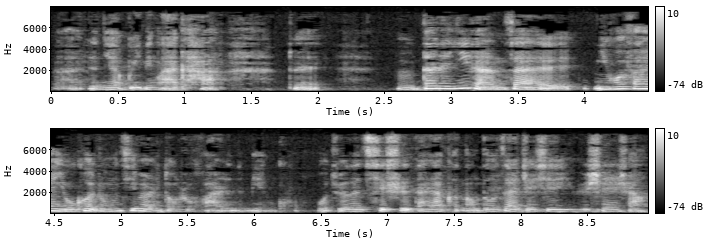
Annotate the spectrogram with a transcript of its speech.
呃，人家也不一定来看，对，嗯，但是依然在你会发现游客中基本上都是华人的面孔。我觉得其实大家可能都在这些鱼身上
